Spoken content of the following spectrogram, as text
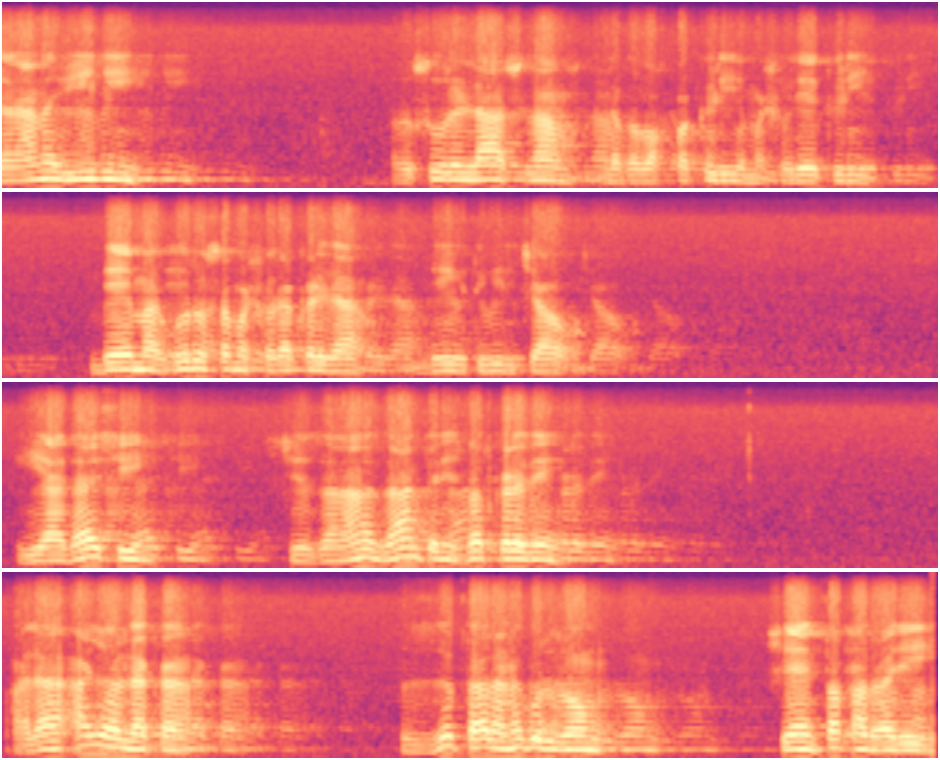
زنانه ویلي، رسول الله اسلام لږه وقفه کړې، مشوره یې کړې، بیا یې ملګرو سره مشوره کړې ده، بیا یې ورته ویلي چې او یا داسې چې زنانه ځان ته نسبت کړی دی، الا اجعل لک زه تعالی نه ګرځوم شیئا تقعد علیه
